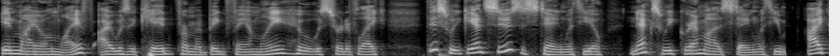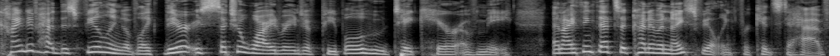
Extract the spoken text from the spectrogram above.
in my own life, I was a kid from a big family who was sort of like, this week, Aunt Suze is staying with you. Next week, Grandma is staying with you. I kind of had this feeling of like, there is such a wide range of people who take care of me. And I think that's a kind of a nice feeling for kids to have.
